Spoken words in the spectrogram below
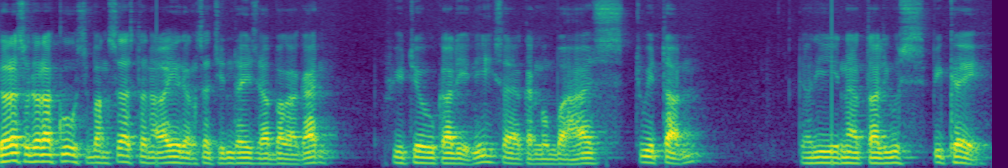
Saudara-saudaraku sebangsa setanah air yang saya cintai, saya banggakan. Video kali ini saya akan membahas tweetan dari Natalius Pigai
